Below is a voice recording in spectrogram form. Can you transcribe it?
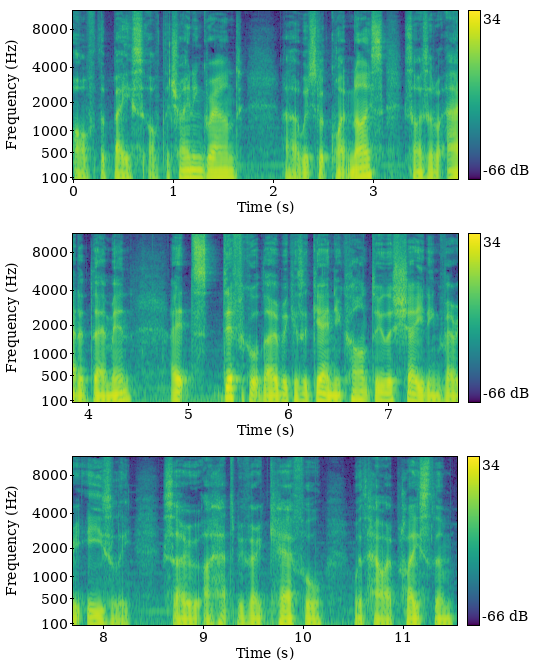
of the base of the training ground, uh, which looked quite nice. So I sort of added them in. It's difficult though, because again, you can't do the shading very easily. So I had to be very careful with how I place them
